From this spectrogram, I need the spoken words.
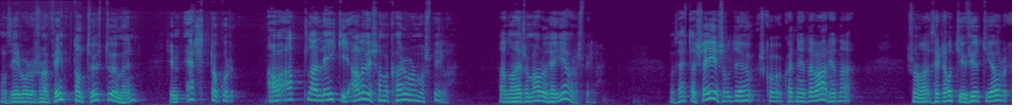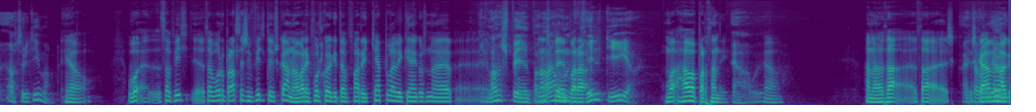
Og þeir voru svona 15-20 menn sem eld okkur á alla leiki alveg sama við vorum að spila. Þarna þessum áru þegar ég var að spila og þetta segir svolítið um sko, hvernig þetta var hérna svona þeir 80-40 ár aftur í tíman Já, það, fylg, það voru bara allir sem fylgdu í skanu það var ekki fólk að geta fara í Keflavík eða eitthvað svona eh, landsbyðin bara, Landsbyggðin hún bara- fylgdi í það var bara þannig. Já, já. Já. Þannig að það, það Þetta skamin mjög,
